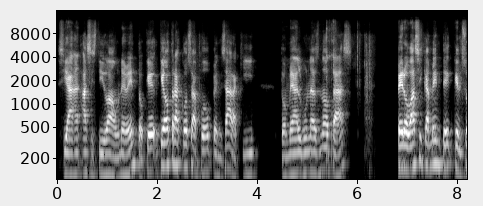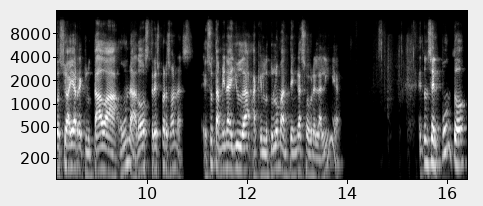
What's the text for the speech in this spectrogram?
si ha asistido a un evento. ¿Qué, qué otra cosa puedo pensar? Aquí tomé algunas notas pero básicamente que el socio haya reclutado a una, dos, tres personas. Eso también ayuda a que lo, tú lo mantengas sobre la línea. Entonces, el punto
